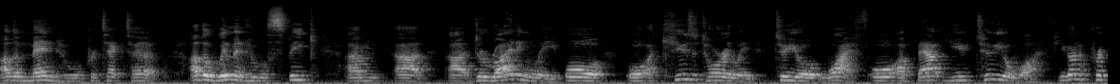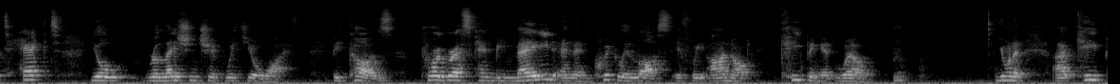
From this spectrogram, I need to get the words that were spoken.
other men who will protect her, other women who will speak um, uh, uh, deridingly or or accusatorily to your wife or about you to your wife. You're going to protect your relationship with your wife because progress can be made and then quickly lost if we are not keeping it well. You want to uh, keep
